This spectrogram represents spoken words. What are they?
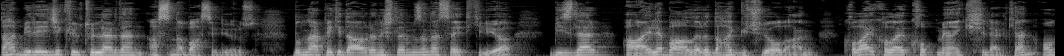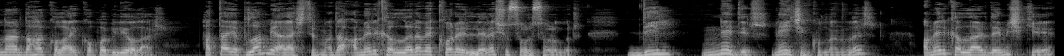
daha bireyci kültürlerden aslında bahsediyoruz. Bunlar peki davranışlarımızı nasıl etkiliyor? Bizler aile bağları daha güçlü olan, kolay kolay kopmayan kişilerken onlar daha kolay kopabiliyorlar. Hatta yapılan bir araştırmada Amerikalılara ve Korelilere şu soru sorulur. Dil nedir? Ne için kullanılır? Amerikalılar demiş ki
